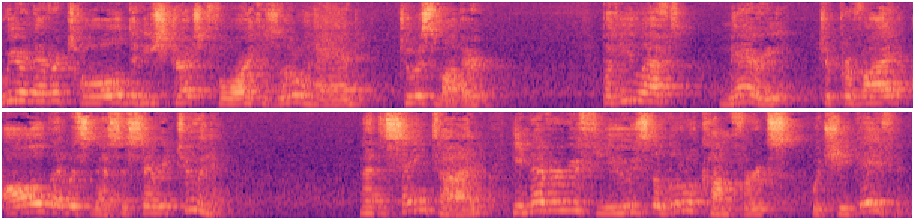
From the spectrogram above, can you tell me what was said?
We are never told that he stretched forth his little hand to his mother, but he left Mary to provide all that was necessary to him. And at the same time, he never refused the little comforts which she gave him.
